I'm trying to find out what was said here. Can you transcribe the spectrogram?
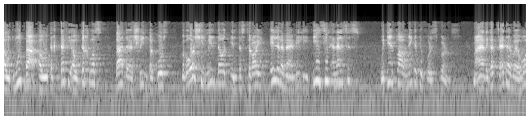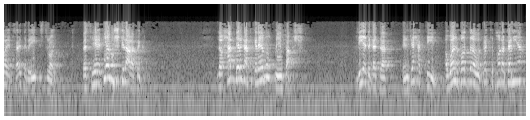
أو تموت بعد أو تختفي أو تخلص بعد 20 intercourse ما بقولش ال male دوت انت sterile إلا لما يعمل لي اثنين semen analysis واثنين يطلعوا negative for sperms معايا ده كانت ساعتها بقى هو ساعتها بقى إيه؟ sterile بس هي فيها مشكلة على فكرة. لو حد يرجع في كلامه ما ينفعش. ليه يا دكاترة؟ يعني في حاجتين. اولا ال vas ده لو اتركب مرة ثانية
